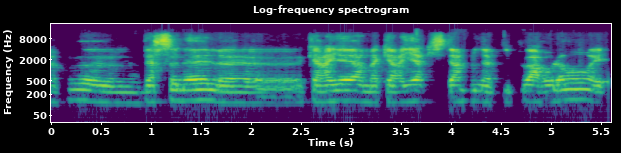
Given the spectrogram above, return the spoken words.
un peu euh, personnel, euh, carrière, ma carrière qui se termine un petit peu à Roland et,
